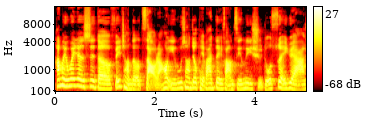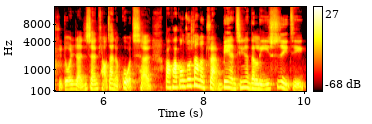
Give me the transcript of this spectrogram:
她们因为认识的非常的早，然后一路上就陪伴对方经历许多岁月啊，许多人生挑战的过程，包括工作上的转变、亲人的离世以及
